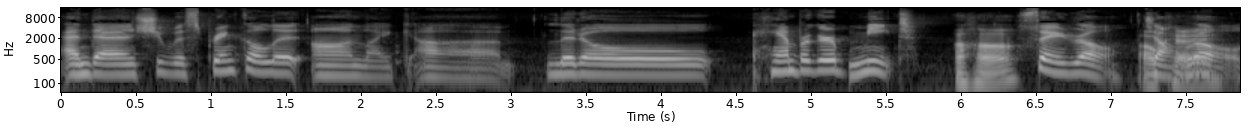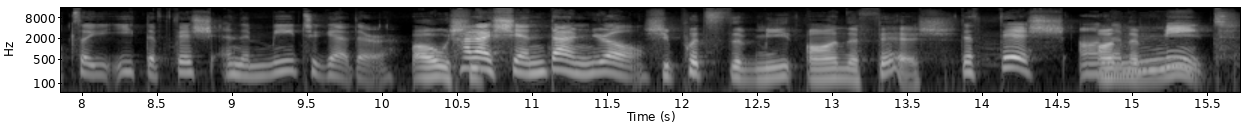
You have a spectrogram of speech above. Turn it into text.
and then she would sprinkle it on like uh, little hamburger meat. Uh huh. 碎肉, Okay. 绞肉. So you eat the fish and the meat together. Oh, 它来 she 咸蛋肉. she puts the meat on the fish. The fish on, On the, the meat. meat.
